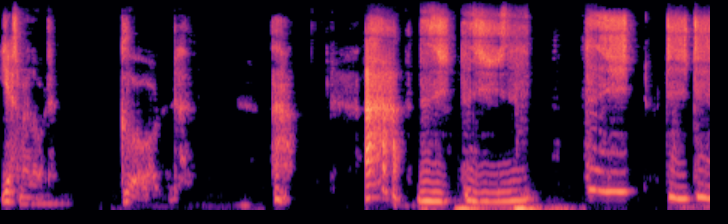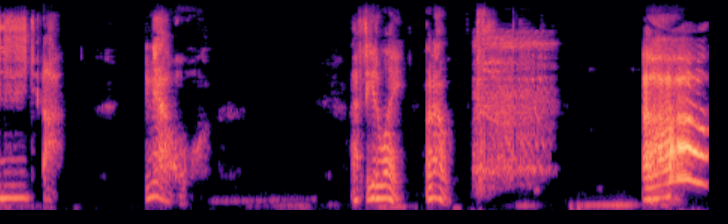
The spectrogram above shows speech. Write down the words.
Yes, my lord. Good. Ah. Ah. Ah. No. I have to get away. Oh no. Ah!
